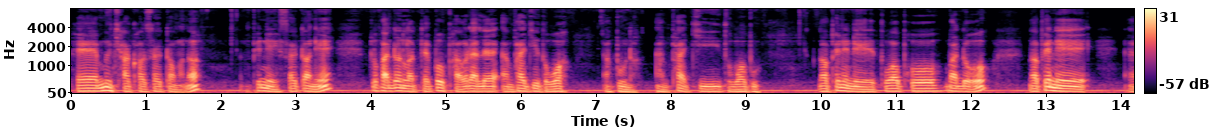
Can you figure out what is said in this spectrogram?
ဖဲမှုချခေါ်ဆောက်တော့မှာနော်ဖနေဆောက်တော့နေကလဖတ်ဒွန်လတ်တဲ့ပုဖာဝရလဲအမ်ဖာဂျီတော့အပူနော်အမ်ဖာဂျီတော့ဘူးတော့ဖနေနေတော့ဖိုးဘတ်တော့တော့ဖနေအဲ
